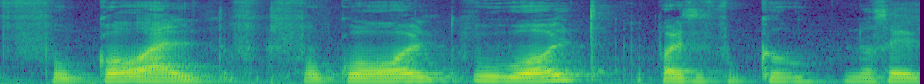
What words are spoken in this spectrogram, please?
Foucault, Foucault, Foucault, por eso es Foucault, no sé.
